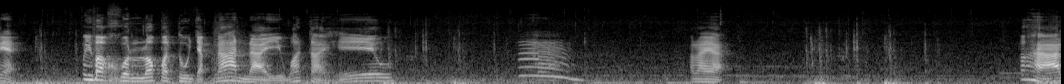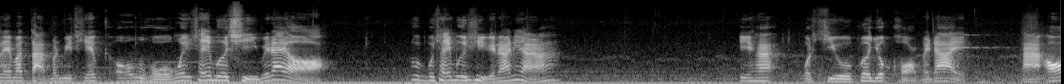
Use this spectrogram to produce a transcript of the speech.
เนี่ย ไม่ว่าคนล็อกประตูจากด้านในว่าแต่เฮลอะไรอะต้องหาอะไรมาตัดมันมีเทปโอ้โห ไม่ใช้มือฉีกไม่ได้หรอรูปกูใช้มือฉีกเลยนะเนี่ยนะนี่ฮะ กดคิวเพื่อยกของไปได้ หาโอ้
